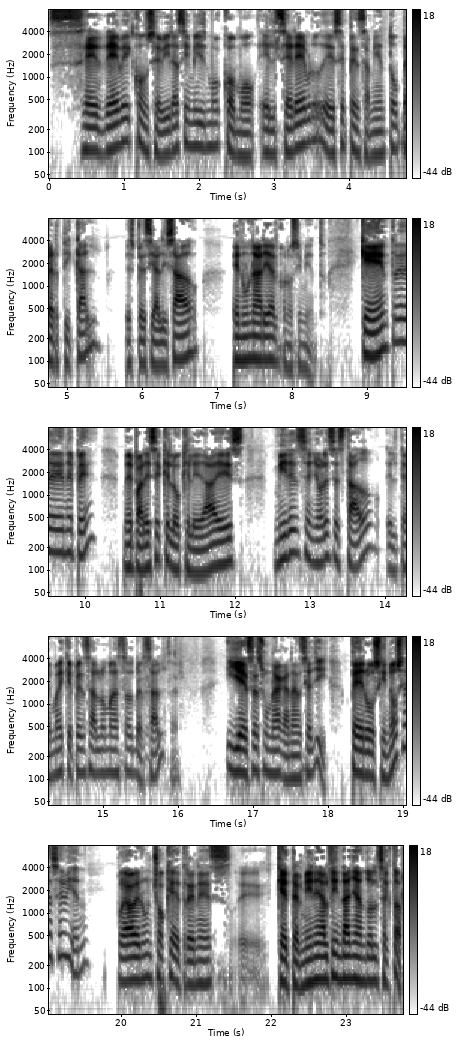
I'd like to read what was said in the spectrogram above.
se debe concebir a sí mismo como el cerebro de ese pensamiento vertical, especializado en un área del conocimiento. Que entre DNP, me parece que lo que le da es, miren señores Estado, el tema hay que pensarlo más transversal, y esa es una ganancia allí. Pero si no se hace bien, puede haber un choque de trenes eh, que termine al fin dañando el sector.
